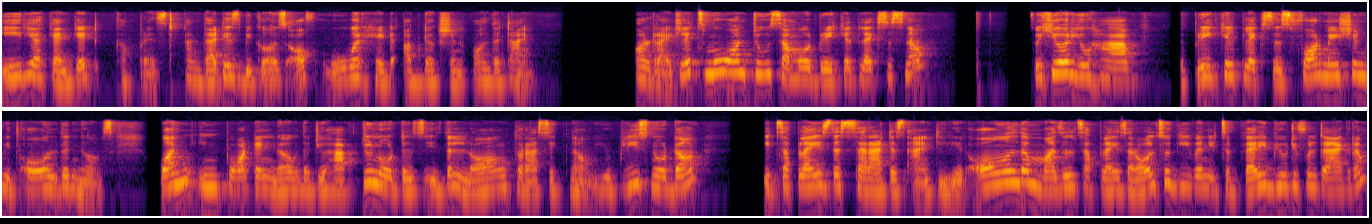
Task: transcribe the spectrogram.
area can get compressed and that is because of overhead abduction all the time. All right, let's move on to some more brachial plexus now. So here you have the brachial plexus formation with all the nerves. One important nerve that you have to notice is the long thoracic nerve. You please note down it supplies the serratus anterior. All the muscle supplies are also given. It's a very beautiful diagram.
